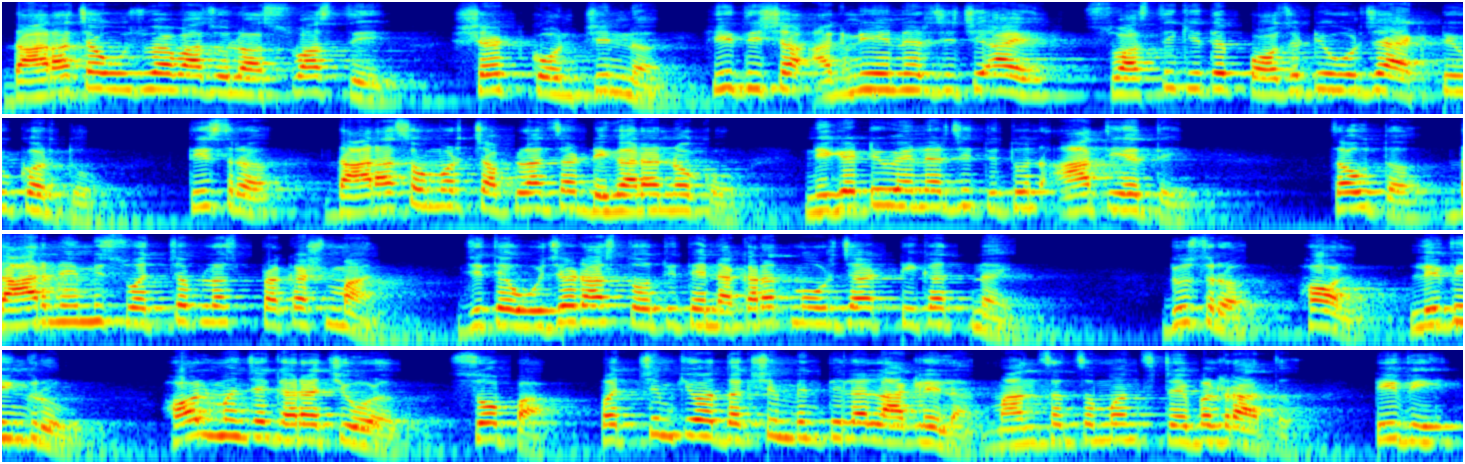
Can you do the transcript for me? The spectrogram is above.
दाराच्या उजव्या बाजूला स्वास्तिक षटकोन चिन्ह ही दिशा अग्नी एनर्जीची आहे. स्वास्तिक इथे पॉझिटिव्ह ऊर्जा ॲक्टिव्ह करतो. तिसरं दारासमोर चपलांचा ढिगारा नको निगेटिव्ह एनर्जी तिथून आत येते. चौथं दार नेहमी स्वच्छ प्लस प्रकाशमान जिथे उजेड असतो तिथे नकारात्मक ऊर्जा टिकत नाही. दुसरं हॉल लिव्हिंग रूम हॉल म्हणजे घराची ओळख सोपा पश्चिम किंवा दक्षिण भिंतीला लागलेला माणसाचं मन स्टेबल राहतं. टी व्ही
